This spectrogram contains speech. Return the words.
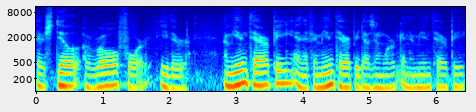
there's still a role for either immune therapy, and if immune therapy doesn't work, and immune therapy,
